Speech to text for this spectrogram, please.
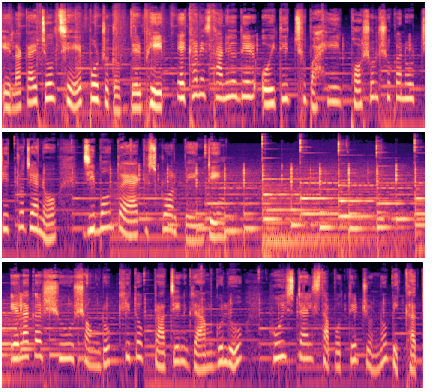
এলাকায় চলছে পর্যটকদের ভিড়। এখানে স্থানীয়দের ঐতিহ্যবাহী ফসল শুকানোর চিত্র যেন জীবন্ত এক স্ক্রল পেইন্টিং। এলাকার সুসংরক্ষিত প্রাচীন গ্রামগুলো হুই স্টাইল স্থাপত্যের জন্য বিখ্যাত।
